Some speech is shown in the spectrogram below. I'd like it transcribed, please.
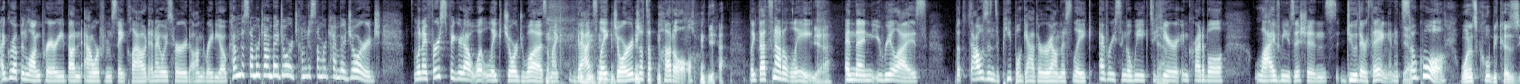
I grew up in Long Prairie, about an hour from St. Cloud, and I always heard on the radio, come to Summertime by George, come to Summertime by George. When I first figured out what Lake George was, I'm like, that's Lake George? That's a puddle. yeah. Like, that's not a lake. Yeah. And then you realize, but thousands of people gather around this lake every single week to hear incredible live musicians do their thing. And it's so cool. One, it's cool because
